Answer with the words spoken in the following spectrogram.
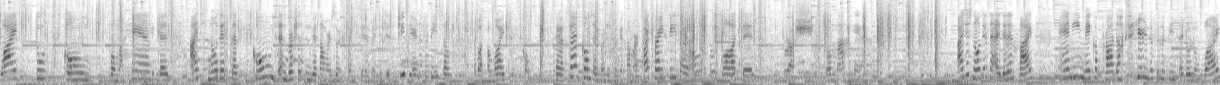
wide tooth comb for my hair because I just noticed that combs and brushes in Vietnam are so expensive and it is cheap here in the Philippines so I bought a wide tooth comb. So I have said combs and brushes in Vietnam are quite pricey so I also bought this brush for my hair. I just noticed that I didn't buy any makeup products here in the Philippines. I don't know why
